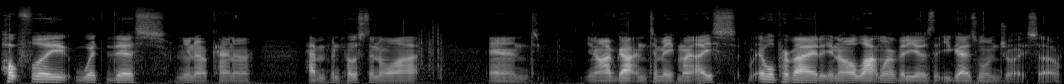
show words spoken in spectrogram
hopefully with this, you know, kind of haven't been posting a lot, and you know I've gotten to make my ice. It will provide you know a lot more videos that you guys will enjoy. So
